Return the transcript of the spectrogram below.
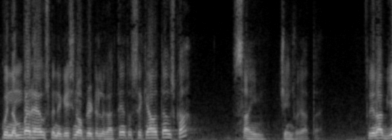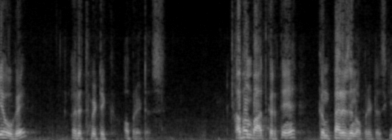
کوئی نمبر ہے اس پہ نیگیشن آپریٹر لگاتے ہیں تو اس سے کیا ہوتا ہے؟ اس کا سائن چینج ہو جاتا ہے۔ تو جناب یہ ہو گئے ارتھمیٹک آپریٹرس اب ہم بات کرتے ہیں کمپیرزن آپریٹرس کی.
